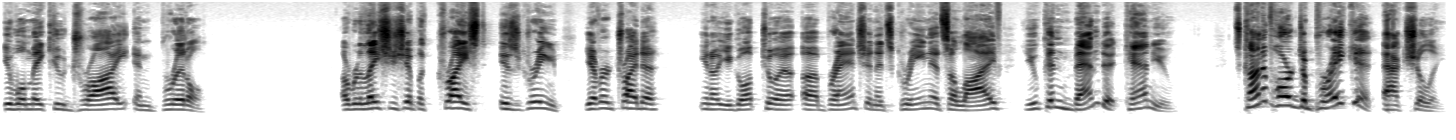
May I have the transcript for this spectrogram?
it will make you dry and brittle a relationship with Christ is green. You ever try to, you know, you go up to a, a branch and it's green, it's alive. You can bend it, can you? It's kind of hard to break it, actually.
